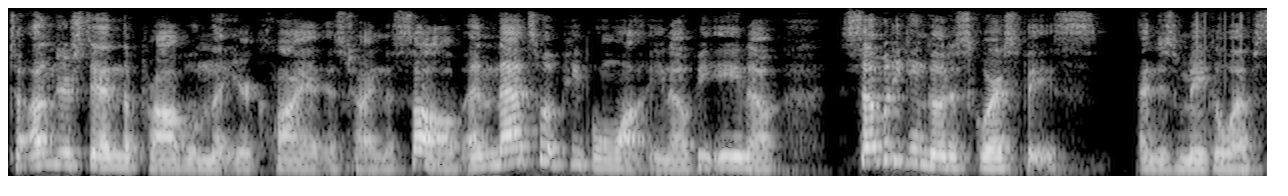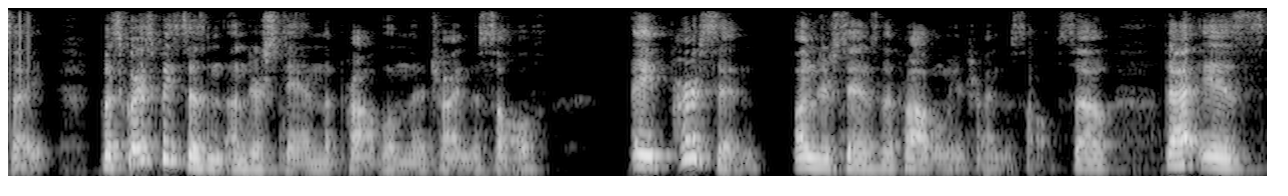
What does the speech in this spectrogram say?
to understand the problem that your client is trying to solve. And that's what people want. You know, you know, somebody can go to Squarespace and just make a website, but Squarespace doesn't understand the problem they're trying to solve. A person understands the problem you're trying to solve. So that is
